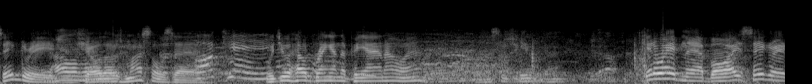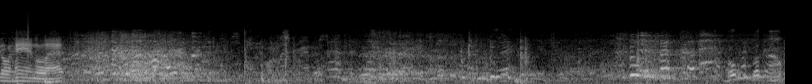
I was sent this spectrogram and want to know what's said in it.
Sigrid. How Show about- those muscles there. Okay. Would you help bring in the piano, eh? huh? This is cute, huh? Get away from there, boys. Sigrid will handle that. Oh, look out.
